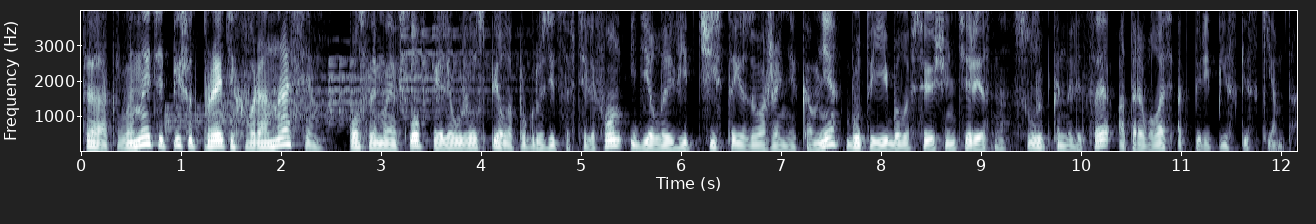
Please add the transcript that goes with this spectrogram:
Так, в инете пишут про этих Варанаси. После моих слов Эля уже успела погрузиться в телефон и, делая вид чисто из уважения ко мне, будто ей было все еще интересно, с улыбкой на лице оторвалась от переписки с кем-то.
